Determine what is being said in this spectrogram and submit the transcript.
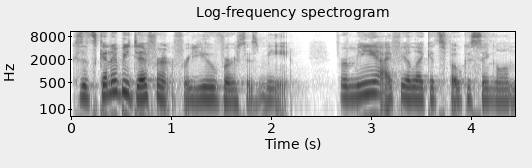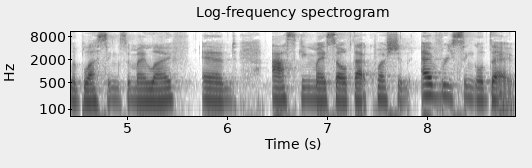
Because it's going to be different for you versus me. For me, I feel like it's focusing on the blessings in my life and asking myself that question every single day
